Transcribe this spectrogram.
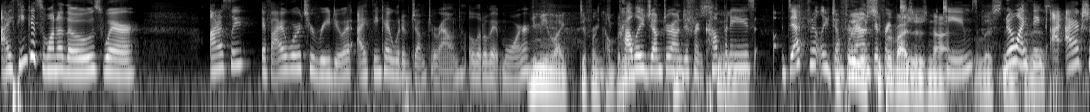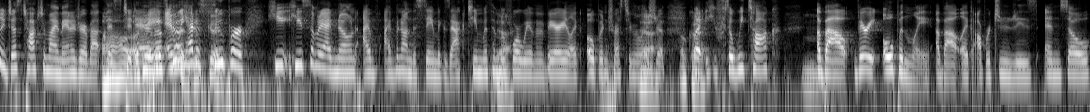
I think it's one of those where, honestly, if I were to redo it, I think I would have jumped around a little bit more. you mean like different companies Probably jumped around different companies. Definitely jumped Hopefully around different supervisor's te- not teams. No, I think. I, I actually just talked to my manager about this Oh, okay, today, that's and we good, had a that's good. super. He he's somebody I've known. I've I've been on the same exact team with him Yeah. before. We have a very like open, trusting relationship. Okay. But he, so we talk hmm. about very openly about like opportunities, and so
